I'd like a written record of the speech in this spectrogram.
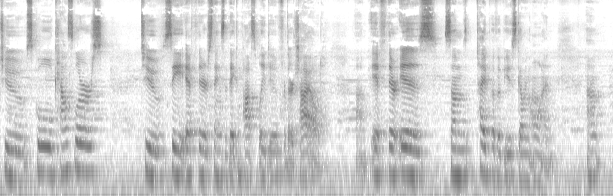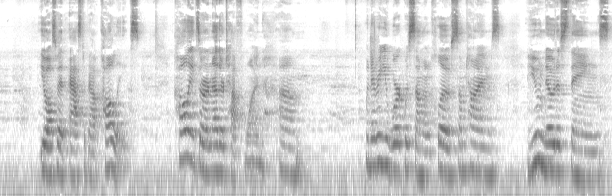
to school counselors to see if there's things that they can possibly do for their child. Um, if there is some type of abuse going on. Um, you also had asked about colleagues. Colleagues are another tough one. Um, whenever you work with someone close, sometimes you notice things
